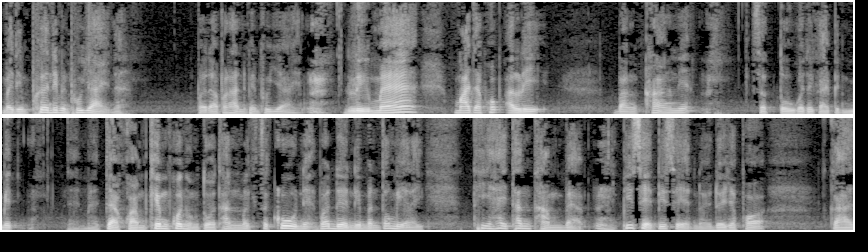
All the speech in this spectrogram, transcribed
ไม่ถึงเพื่อนที่เป็นผู้ใหญ่นะพระดาวพระธานที่เป็นผู้ใหญ่ หรือแม้มาจากพบอริบางครั้งเนี่ยศัตรูก็จะกลายเป็นมิตรเห็นไหมจากความเข้มข้นของตัวท่านเมื่อสักครู่เนี่ยเพราะเดือนนี้มันต้องมีอะไรที่ให้ท่านทำแบบพิเศษพิเศษหน่อย โดยเฉพาะการ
